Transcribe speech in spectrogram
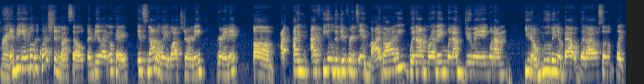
Right. And being able to question myself and be like, okay, it's not a weight loss journey, granted. Um, I, I I feel the difference in my body when I'm running, when I'm doing, when I'm, you know, moving about, but I also like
